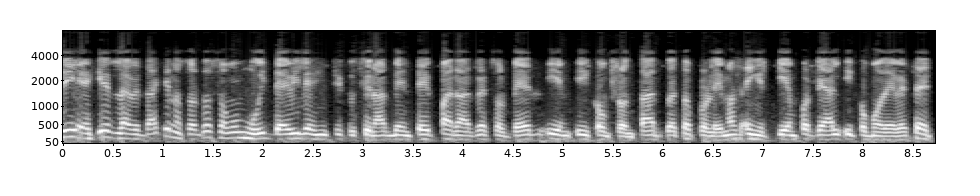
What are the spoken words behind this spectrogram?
sí, es que la verdad que nosotros somos muy débiles institucionalmente para resolver y, y confrontar todos estos problemas en el tiempo real y como debe ser.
